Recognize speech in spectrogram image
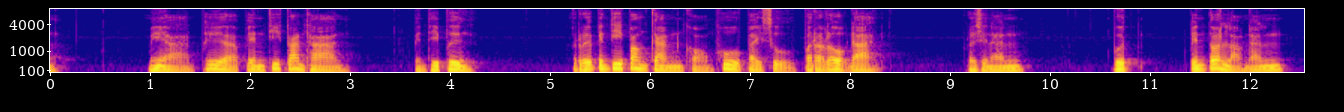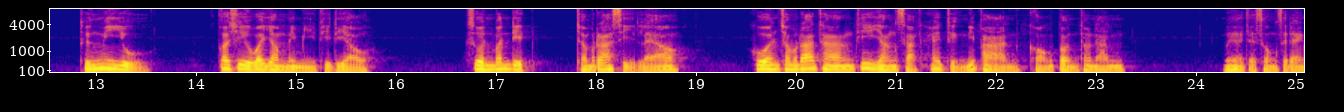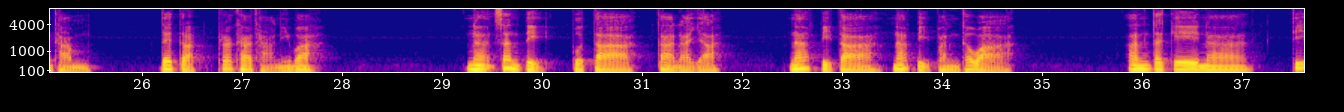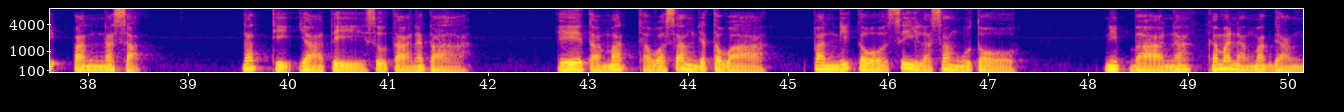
ไม่อาจเพื่อเป็นที่ต้านทาน เป็นที่พึ่ง หรือเป็นที่ป้องกันของผู้ไปสู่ปรโลกได้ เพราะฉะนั้น บุตร เป็นต้นเหล่านั้นถึงมีอยู่ ก็ชื่อว่าย่อมไม่มีทีเดียว ส่วนบัณฑิตชำระศีลแล้ว ควรชำระทางที่ยังสัตว์ให้ถึงนิพพานของตนเท่านั้น เมื่อจะทรงแสดงธรรม ได้ตรัสพระคาถานี้ว่าณสันติ ปุตา ตานายะณปิตาณปิปันทวา อันตะเกนาทิปันนสะ นัตติยาตีสุตานตา เอตมัตทวสังยตวา ปันนิโตสีละสังวุโต นิบบานะขมนังมักกัง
